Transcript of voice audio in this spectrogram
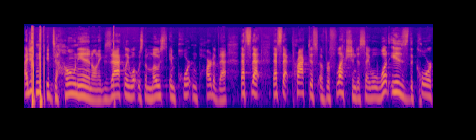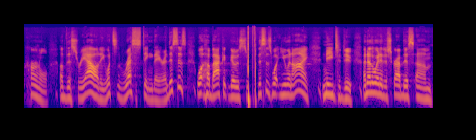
I just needed to hone in on exactly what was the most important part of that. That's that, that's that practice of reflection to say, well, what is the core kernel of this reality? What's resting there? And this is what Habakkuk goes through. This is what you and I need to do. Another way to describe this, um,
